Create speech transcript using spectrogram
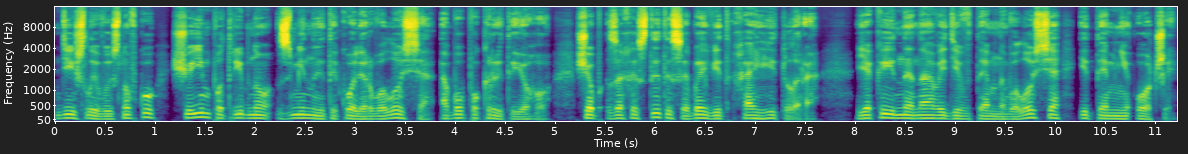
дійшли висновку, що їм потрібно змінити колір волосся або покрити його, щоб захистити себе від Хай Гітлера, який ненавидів темне волосся і темні очі,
